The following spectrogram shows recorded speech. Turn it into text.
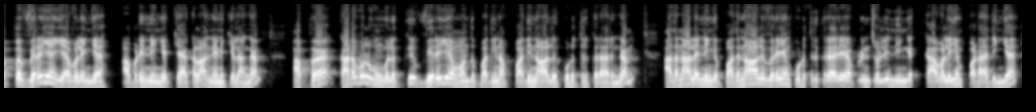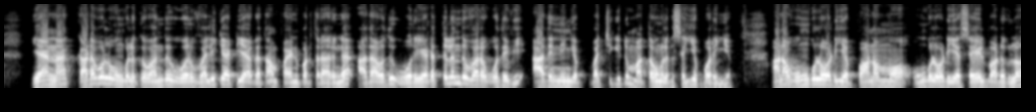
அப்ப விரயம் எவ்வளைங்க அப்படின்னு நீங்க கேட்கலாம் நினைக்கலாங்க. அப்ப கடவுள் உங்களுக்கு விரயம் வந்து பாத்தீங்கன்னா பதினாலு கொடுத்துருக்கிறாருங்க. அதனால நீங்க பதினாலு விரயம் கொடுத்துருக்கிறாரு அப்படின்னு சொல்லி நீங்க கவலையும் படாதீங்க. ஏன்னா கடவுள் உங்களுக்கு வந்து ஒரு வழிகாட்டியாக தான் பயன்படுத்துறாருங்க. அதாவது ஒரு இடத்துல இருந்து வர உதவி அதை நீங்கள் வச்சுக்கிட்டு மற்றவங்களுக்கு செய்ய போகிறீங்க ஆனால் உங்களுடைய பணமோ உங்களுடைய செயல்பாடுகளோ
